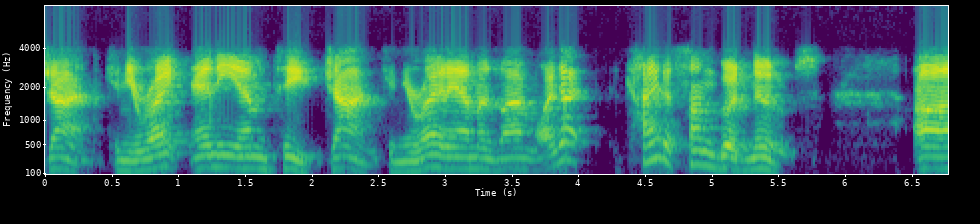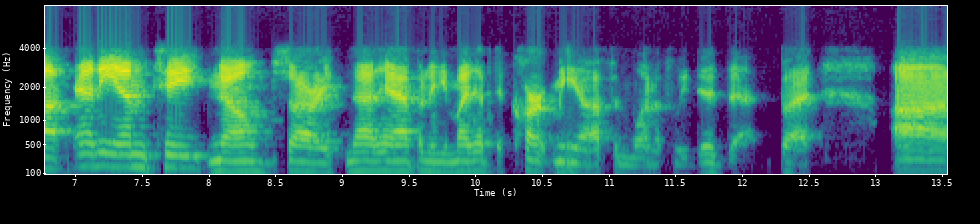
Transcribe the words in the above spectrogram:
John, can you write NEMT? John, can you write Amazon? Well, I got kind of some good news. Uh, NEMT, no, sorry, not happening. You might have to cart me off in one if we did that. But uh,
